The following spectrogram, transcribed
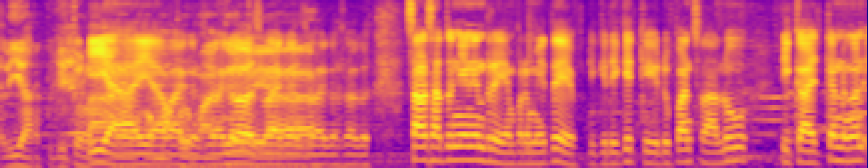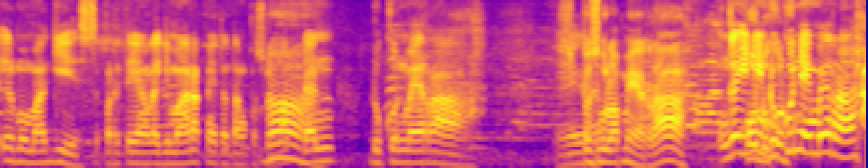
liar begitu lah. Iya, iya, bagus, bagus, ya. bagus, bagus, bagus. Salah satunya nih Andre yang primitif. Dikit-dikit kehidupan selalu dikaitkan dengan ilmu magis, seperti yang lagi marak nih tentang pesulap Nah. dan dukun merah. Ya kan? Pesulap merah. Enggak, ini Oh, dukun yang merah.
